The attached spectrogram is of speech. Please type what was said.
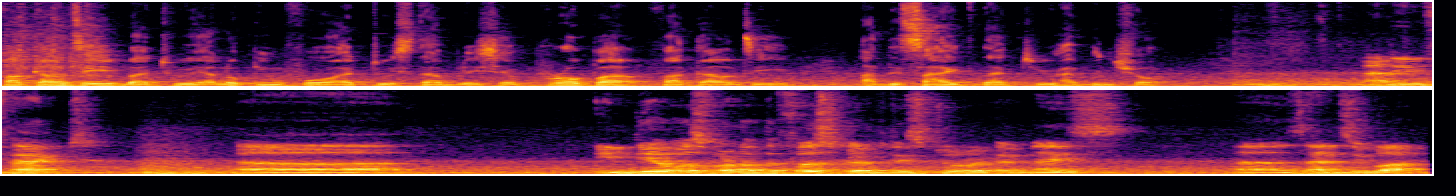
faculty, but we are looking forward to establish a proper faculty at the site that you have been shown. And in fact, uh, India was one of the first countries to recognize uh, Zanzibar,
